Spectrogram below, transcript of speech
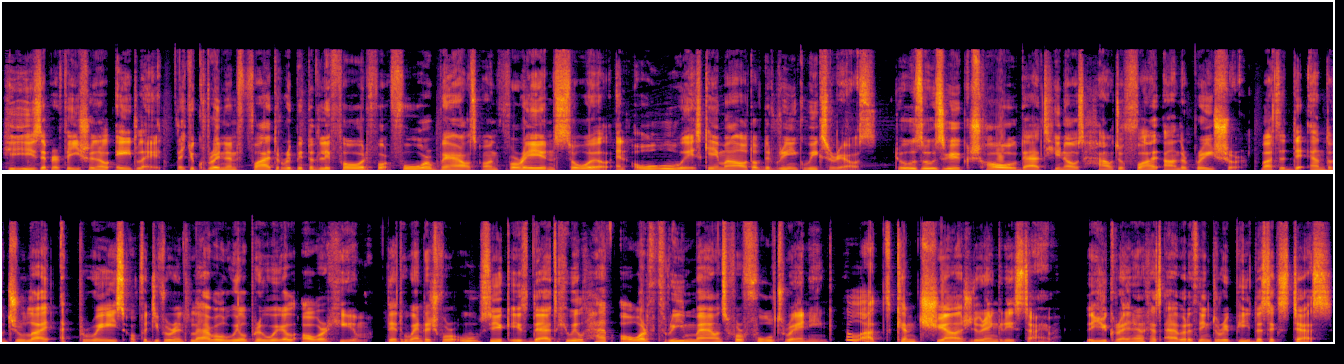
He is a professional athlete. The Ukrainian fighter repeatedly fought for four bouts on foreign soil and always came out of the ring victorious. Usyk showed that he knows how to fight under pressure, but at the end of July, a praise of a different level will prevail over him. The advantage for Usyk is that he will have over 3 months for full training. A lot can change during this time. The Ukrainian has everything to repeat the success.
